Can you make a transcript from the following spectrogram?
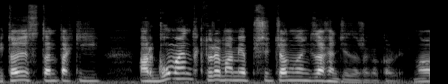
I to jest ten taki argument, który ma mnie przyciągnąć, zachęcić do czegokolwiek. No,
